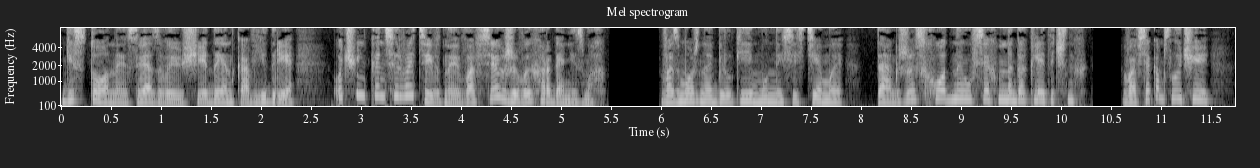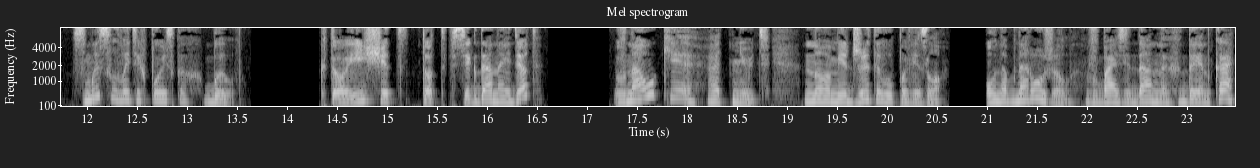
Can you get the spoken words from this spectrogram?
гистоны, связывающие ДНК в ядре, очень консервативны во всех живых организмах. Возможно, белки иммунной системы также сходны у всех многоклеточных. Во всяком случае, смысл в этих поисках был — кто ищет, тот всегда найдет? В науке отнюдь, но Меджитову повезло. Он обнаружил в базе данных ДНК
